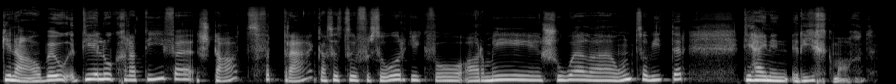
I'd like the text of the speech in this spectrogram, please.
Genau, weil die lukrativen Staatsverträge, also zur Versorgung von Armee, Schulen und so weiter, die haben ihn reich gemacht.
